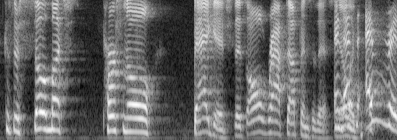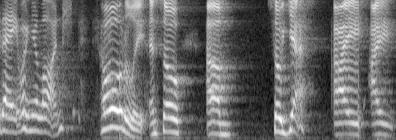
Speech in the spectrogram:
because there's so much personal baggage that's all wrapped up into this. and know, that's like, every day when you launch. Totally. And so, um, so yes, I, I,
